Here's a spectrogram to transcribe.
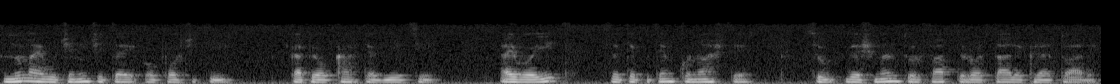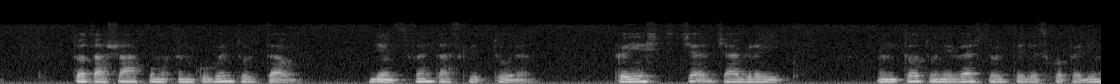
numai ucenicii tăi o pot citi ca pe o carte a vieții. Ai voit să te putem cunoaște sub veșmântul faptelor tale creatoare tot așa cum în cuvântul tău, din Sfânta Scriptură, că ești Cel ce a grăit. În tot universul te descoperim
